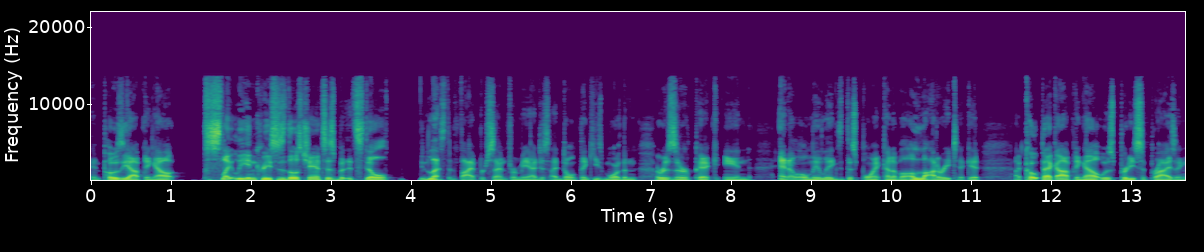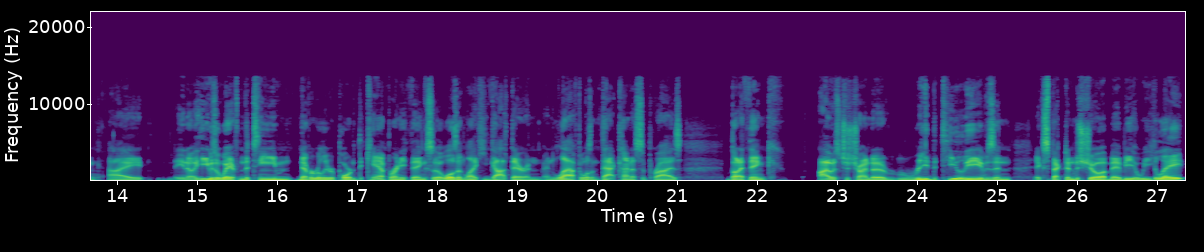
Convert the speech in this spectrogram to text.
and Posey opting out slightly increases those chances, but it's still less than 5% for me. I just I don't think he's more than a reserve pick in NL only leagues at this point, kind of a, a lottery ticket. Uh, Kopech opting out was pretty surprising. I you know, he was away from the team, never really reported to camp or anything, so it wasn't like he got there and, and left. It wasn't that kind of surprise. But I think I was just trying to read the tea leaves and expect him to show up maybe a week late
